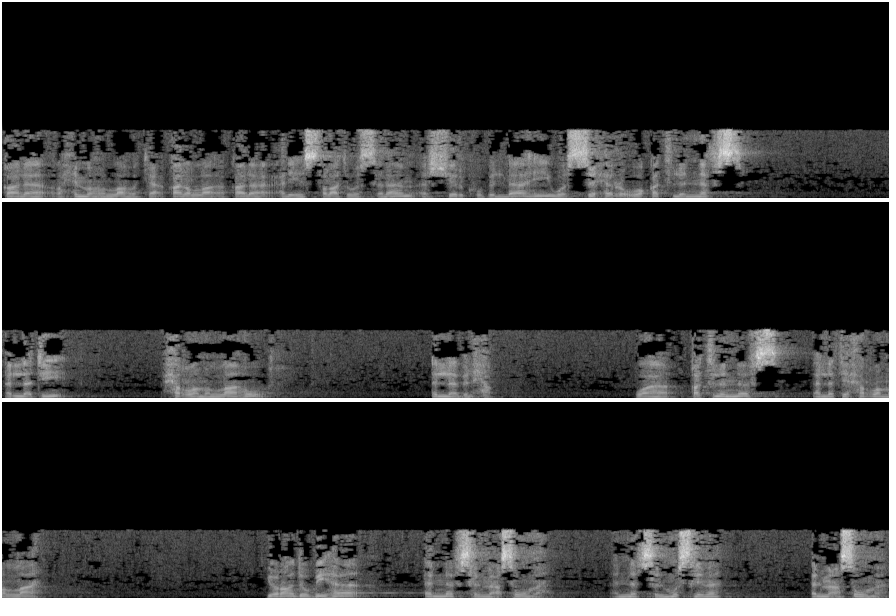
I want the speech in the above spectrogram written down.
قال رحمه الله تعالى قال الله قال عليه الصلاة والسلام الشرك بالله والسحر وقتل النفس التي حرم الله إلا بالحق. وقتل النفس التي حرم الله يراد بها النفس المعصومة النفس المسلمة المعصومة.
